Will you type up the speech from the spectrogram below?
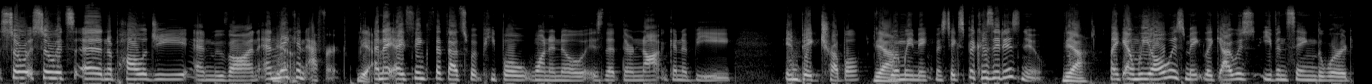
so so it's an apology and move on and make an effort. Yeah. And I, I think that that's what people want to know is that they're not going to be in big trouble Yeah. when we make mistakes because it is new. Yeah. Like, and we always make, like, I was even saying the word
